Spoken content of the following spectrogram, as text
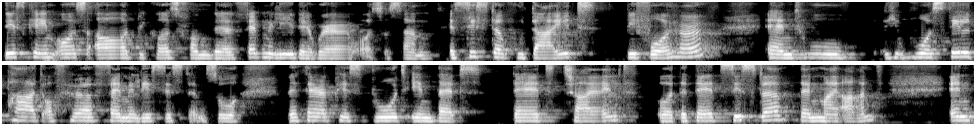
This came also out because from the family, there were also some, a sister who died before her and who he was still part of her family system. So the therapist brought in that dead child or the dead sister, then my aunt. And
